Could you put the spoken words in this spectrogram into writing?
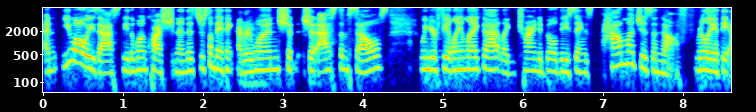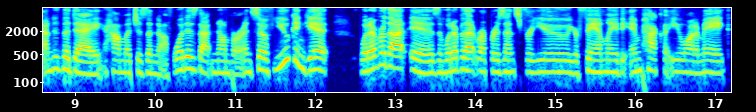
and you always ask me the one question, and it's just something I think Yeah. everyone should should ask themselves when you're feeling like that, like trying to build these things, how much is enough? Really at the end of the day, how much is enough? What is that number? And so if you can get whatever that is and whatever that represents for you, your family, the impact that you want to make,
